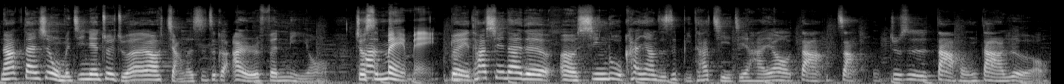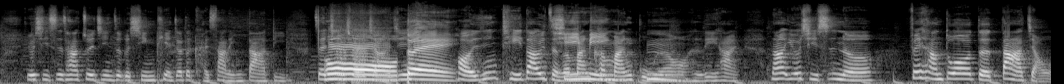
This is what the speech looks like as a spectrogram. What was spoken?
那但是我们今天最主要要讲的是这个艾尔·芬妮哦。就是妹妹，对她现在的呃心路看样子是比她姐姐还要大涨，就是大红大热哦。尤其是她最近这个新片叫做《凯撒琳大帝》，在金球奖已经对，好已经提到一整个满坑满谷了哦，很厉害。然后尤其是呢，非常多的大角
